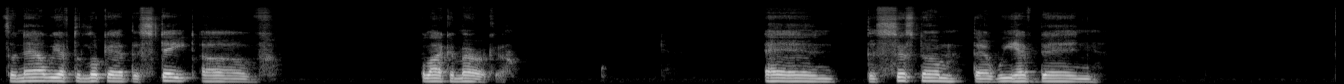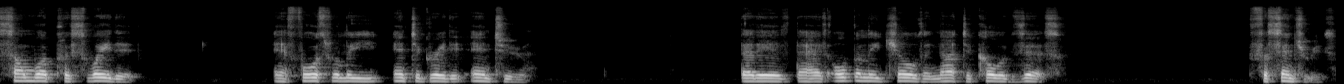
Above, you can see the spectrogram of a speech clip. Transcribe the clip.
So now we have to look at the state of Black America. And the system that we have been somewhat persuaded and forcefully integrated into that is that has openly chosen not to coexist for centuries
